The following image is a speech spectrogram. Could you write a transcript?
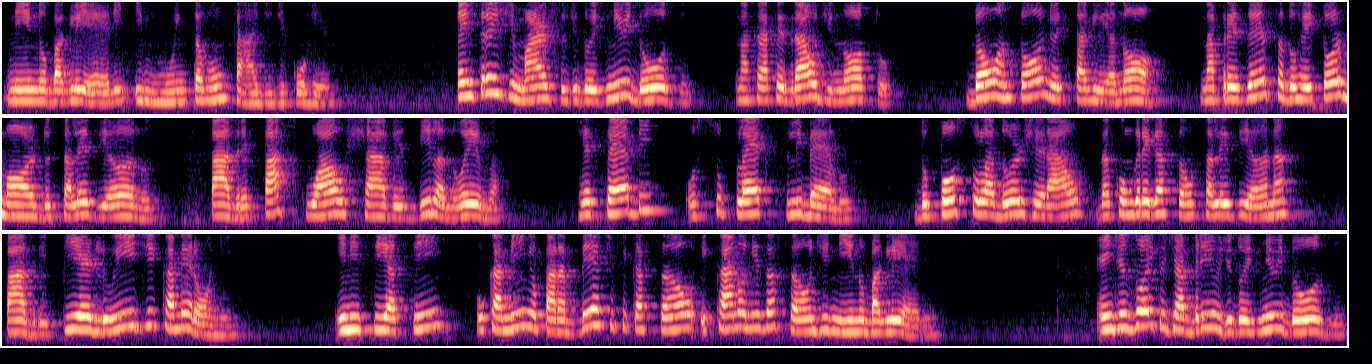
Nino Baglieri e muita vontade de correr. Em 3 de março de 2012, na Catedral de Noto, Dom Antônio Staglianò, na presença do reitor mor dos Salesianos, Padre Pascoal Chaves Villanueva, recebe os suplex libelos do postulador geral da congregação salesiana Padre Pierluigi Cameroni. Inicia assim o caminho para a beatificação e canonização de Nino Baglieri. Em 18 de abril de 2012,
